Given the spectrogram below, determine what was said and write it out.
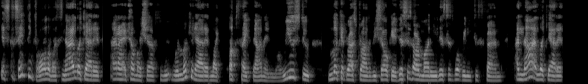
It's the same thing for all of us. Now I look at it and I tell my chefs we're looking at it like upside down anymore. We used to look at restaurants and we say, okay, this is our money, this is what we need to spend. And now I look at it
